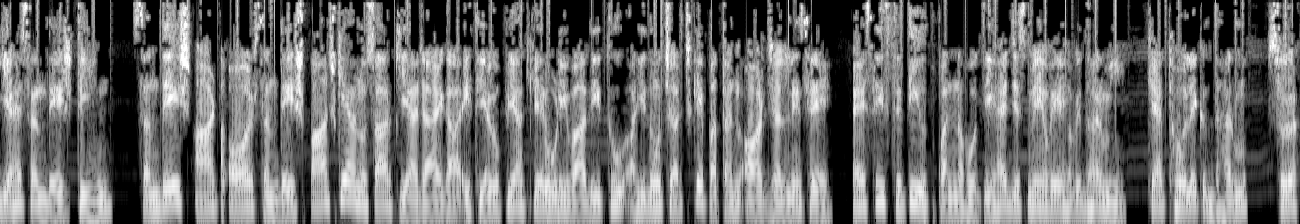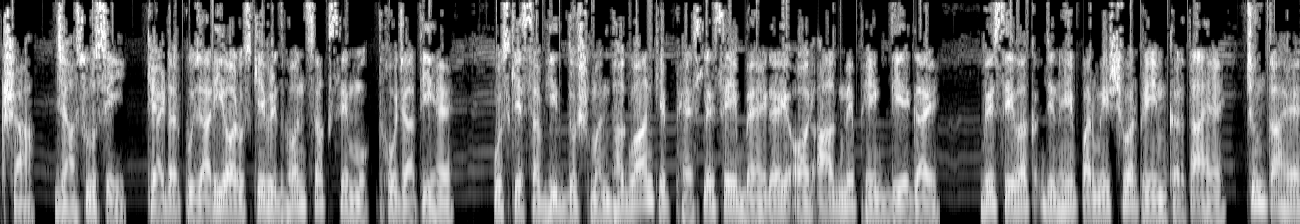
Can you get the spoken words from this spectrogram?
यह संदेश तीन, संदेश आठ और संदेश पाँच के अनुसार किया जाएगा। इथियोपिया के रूढ़ीवादी तू अहिदो चर्च के पतन और जलने से ऐसी स्थिति उत्पन्न होती है जिसमें वे विधर्मी, कैथोलिक धर्म, सुरक्षा, जासूसी, कैडर पुजारी और उसके विध्वंसक से मुक्त हो जाती है। उसके सभी दुश्मन भगवान के फैसले से बह गए और आग में फेंक दिए गए। वे सेवक जिन्हें परमेश्वर प्रेम करता है, चुनता है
